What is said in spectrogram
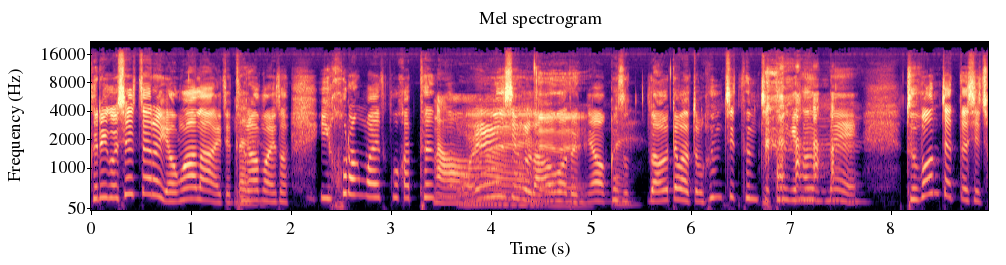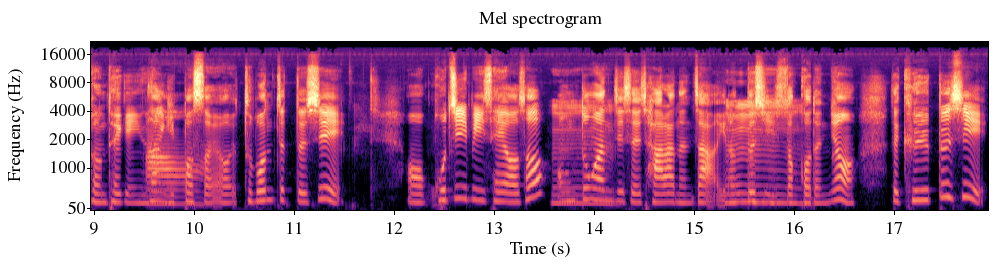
그, 리고 실제로 영화나 이제 네. 드라마에서 이 호랑말코 같은 아, 뭐 이런 식으로 네, 나오거든요. 그래서 네. 나올 때마다 좀 흠칫흠칫하긴 하는데 두 번째 뜻이 전 되게 인상 아. 깊었어요. 두 번째 뜻이 어, 고집이 세어서 음. 엉뚱한 짓을 잘하는 자 이런 음. 뜻이 있었거든요. 근데 그 뜻이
